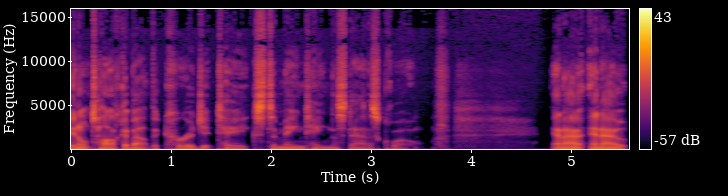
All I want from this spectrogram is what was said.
They don't talk about the courage it takes to maintain the status quo. And I and I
